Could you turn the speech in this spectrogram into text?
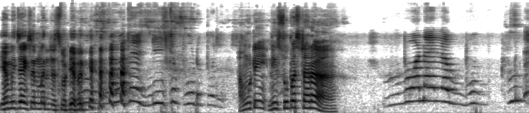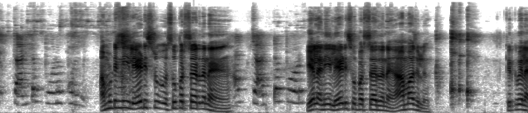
எமி ஜாக்சன் மாதிரி ட்ரெஸ் போடியா அவங்ககிட்ட நீ சூப்பர் ஸ்டாரா அம்முட்டி நீ லேடி சூப்பர் ஸ்டார் தானே? ஏல நீ லேடி சூப்பர் ஸ்டார் தானே? ஆமா சொல்லு. கிறுக்கு வேல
